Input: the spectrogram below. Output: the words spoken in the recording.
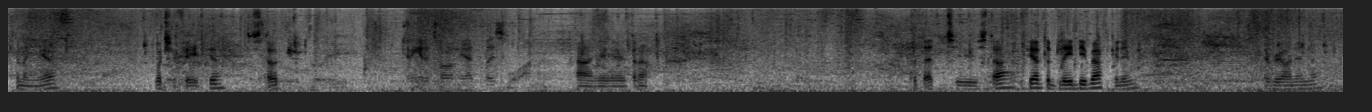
Killing you. Watch your feet here. Just dodge. Can I get a toll on the ad, please? Oh, yeah, yeah, it. Put that to star. If you have the bleed debuff, get in. Everyone in there.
